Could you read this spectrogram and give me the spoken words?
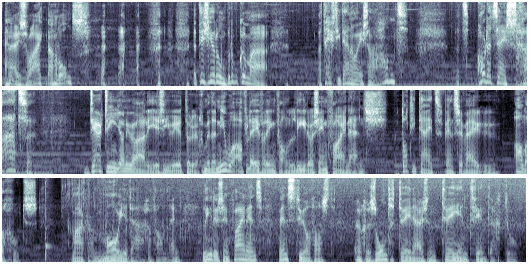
en hij zwaait naar ons. het is Jeroen Broekema. Wat heeft hij daar nou eens aan de hand? Dat, oh, dat zijn schaatsen. 13 januari is hij weer terug met een nieuwe aflevering van Leaders in Finance. Tot die tijd wensen wij u alle goeds. Maak er mooie dagen van. En Leaders in Finance wenst u alvast een gezond 2022 toe.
